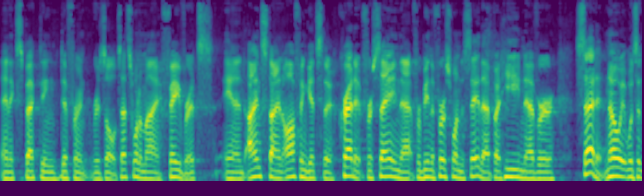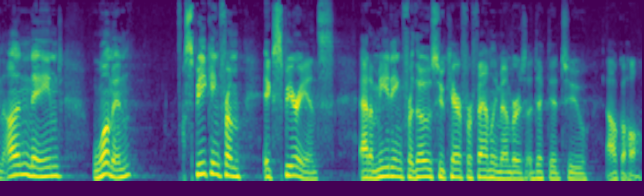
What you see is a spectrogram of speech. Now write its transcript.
and expecting different results. That's one of my favorites. And Einstein often gets the credit for saying that, for being the first one to say that, but he never said it. No, it was an unnamed woman speaking from experience at a meeting for those who care for family members addicted to alcohol.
